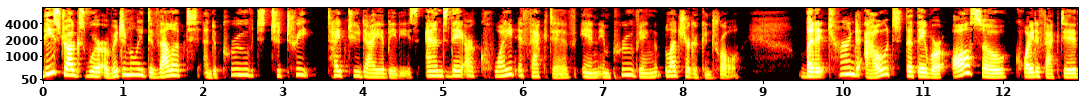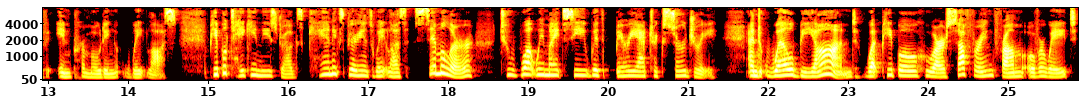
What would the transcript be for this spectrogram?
These drugs were originally developed and approved to treat type 2 diabetes, and they are quite effective in improving blood sugar control. But it turned out that they were also quite effective in promoting weight loss. People taking these drugs can experience weight loss similar to what we might see with bariatric surgery and well beyond what people who are suffering from overweight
